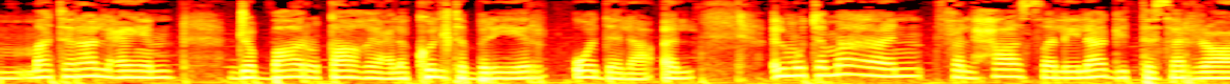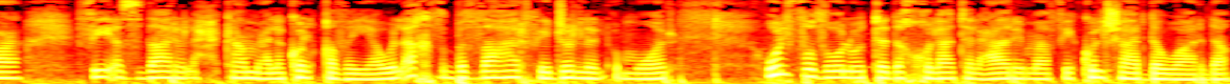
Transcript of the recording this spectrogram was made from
ما ترى العين جبار وطاغي على كل تبرير ودلائل. المتمعن في الحاصل يلاقي التسرع في إصدار الأحكام على كل قضية والأخذ بالظاهر في جل الأمور والفضول والتدخلات العارمة في كل شاردة واردة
